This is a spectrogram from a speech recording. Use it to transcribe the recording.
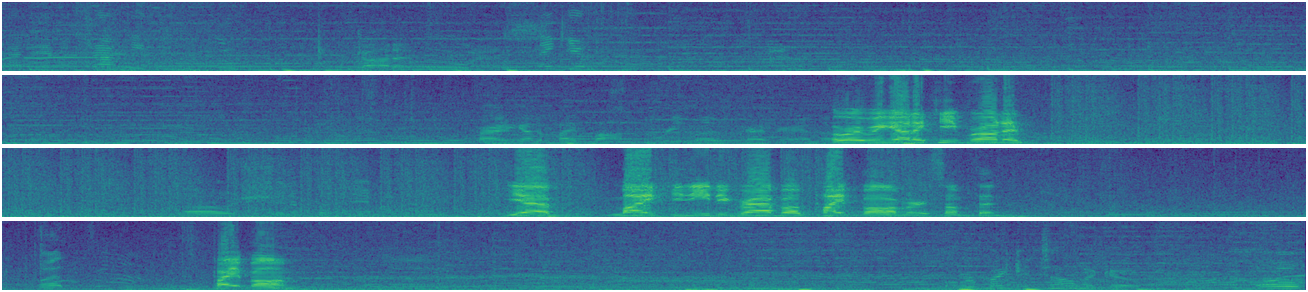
God damn it, Jockey. Got it. Thank you. Alright, I got a pipe bomb. Reload, grab your ammo. Alright, we gotta keep running. Oh shit, I put the ammo down. Yeah, Mike, you need to grab a pipe bomb or something. What? Pipe bomb. Where'd my katana go? Oh,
